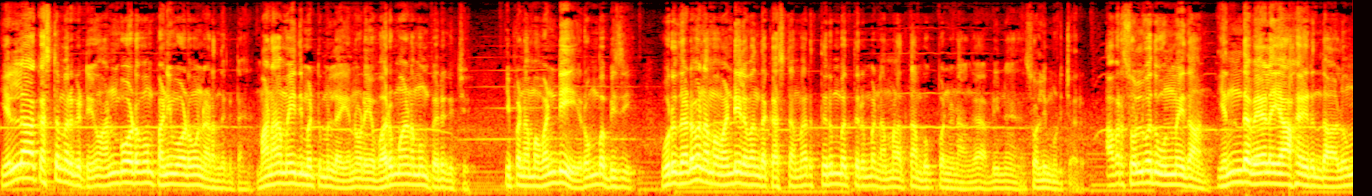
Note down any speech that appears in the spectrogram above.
எல்லா கஸ்டமர்கிட்டையும் அன்போடவும் பணிவோடவும் நடந்துக்கிட்டேன். மன அமைதி மட்டுமில்லை என்னுடைய வருமானமும் பெருகுச்சு. இப்போ நம்ம வண்டி ரொம்ப பிஸி ஒரு தடவை நம்ம வண்டியில் வந்த கஸ்டமர் திரும்ப திரும்ப நம்மளைத்தான் புக் பண்ணினாங்க அப்படின்னு சொல்லி முடித்தார் அவர் சொல்வது உண்மைதான். எந்த வேலையாக இருந்தாலும்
